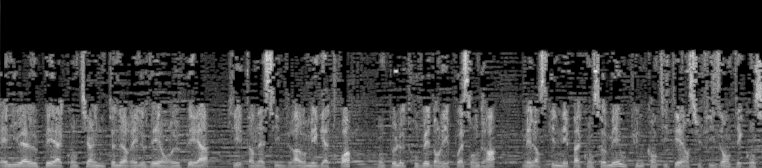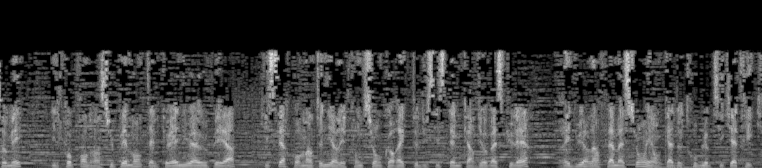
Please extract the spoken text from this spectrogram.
NUAEPA contient une teneur élevée en EPA, qui est un acide gras oméga 3, on peut le trouver dans les poissons gras, mais lorsqu'il n'est pas consommé ou qu'une quantité insuffisante est consommée, il faut prendre un supplément tel que NUAEPA, qui sert pour maintenir les fonctions correctes du système cardiovasculaire, réduire l'inflammation et en cas de troubles psychiatriques.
